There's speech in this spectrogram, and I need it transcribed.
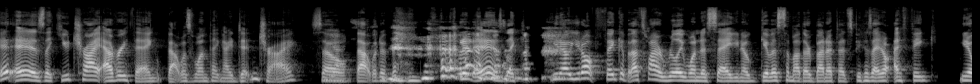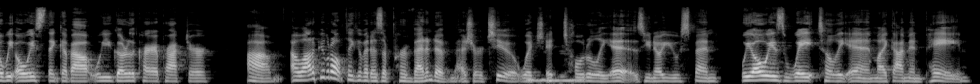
it is like you try everything. That was one thing I didn't try. So Yes. that would have been but it is like, you know, you don't think of that's why I really wanted to say, you know, give us some other benefits because I don't I think, you know, we always think about well, you go to the chiropractor. Um, a lot of people don't think of it as a preventative measure too, which it Mhm. totally is. You know, you spend we always wait till the end, like I'm in pain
